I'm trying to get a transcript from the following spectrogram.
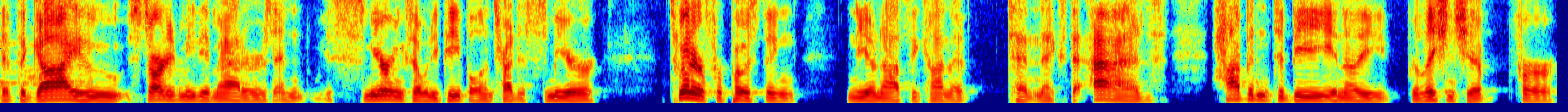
that the guy who started Media Matters and is smearing so many people and tried to smear Twitter for posting neo-Nazi content next to ads happened to be in a relationship for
